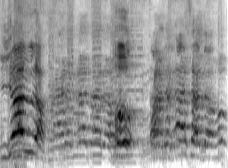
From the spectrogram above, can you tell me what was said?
يلا! على الأسد هو على الأسد هو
